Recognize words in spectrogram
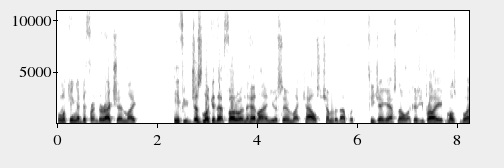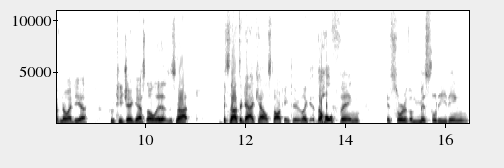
looking a different direction. Like if you just look at that photo in the headline, you assume like Cal's chummed it up with TJ Gassnola because you probably most people have no idea who TJ Gassnola is. It's not. It's not the guy Cal's talking to. Like the whole thing is sort of a misleading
